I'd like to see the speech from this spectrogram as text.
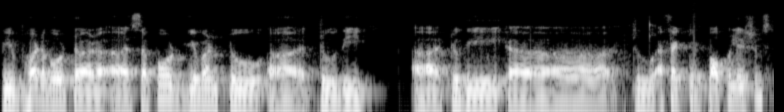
We've heard about uh, support given to to the to the to affected populations.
